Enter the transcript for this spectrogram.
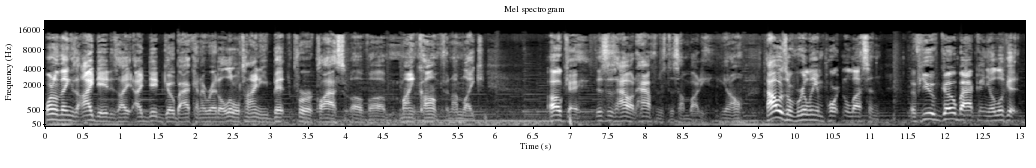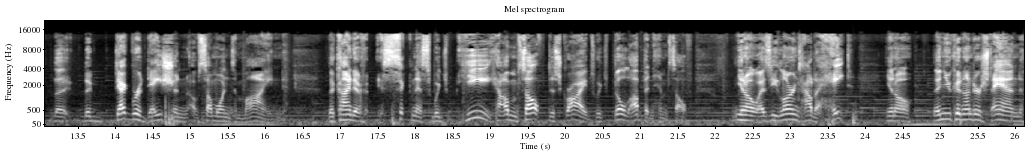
One of the things I did is I, I did go back and I read a little tiny bit for a class of uh, Mein Kampf, and I'm like, okay, this is how it happens to somebody. You know, that was a really important lesson if you go back and you look at the, the degradation of someone's mind, the kind of sickness which he himself describes, which build up in himself, you know, as he learns how to hate, you know, then you can understand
